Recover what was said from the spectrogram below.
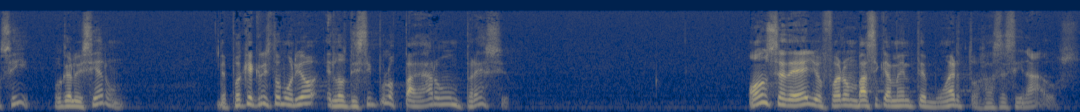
Sí, porque lo hicieron. Después que Cristo murió, los discípulos pagaron un precio. Once de ellos fueron básicamente muertos, asesinados.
